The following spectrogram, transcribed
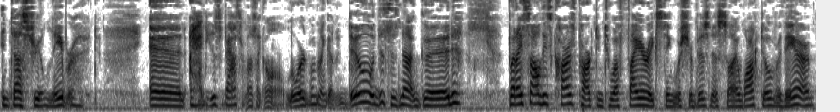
industrial neighborhood and I had to use the bathroom. I was like, oh Lord, what am I gonna do? This is not good. But I saw these cars parked into a fire extinguisher business, so I walked over there,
